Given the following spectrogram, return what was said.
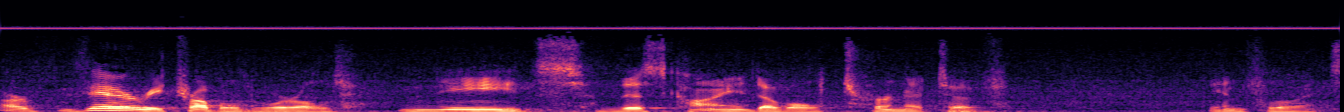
our very troubled world, needs this kind of alternative influence.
